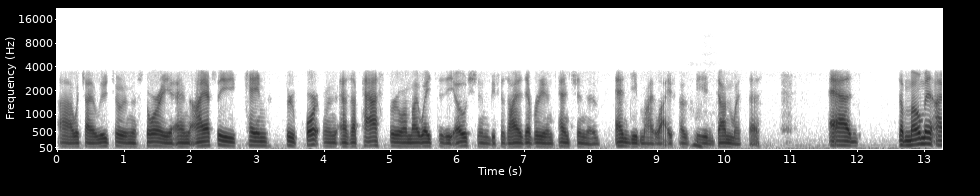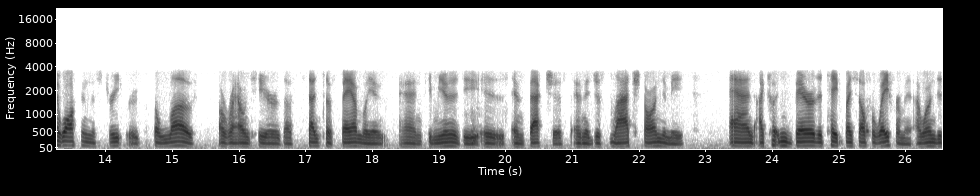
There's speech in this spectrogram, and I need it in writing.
uh, which I allude to in the story, and I actually came through Portland as a pass through on my way to the ocean because I had every intention of ending my life, of hmm. being done with this. And the moment I walked in the street roots, the love around here, the sense of family and, and community is infectious and it just latched onto me. And I couldn't bear to take myself away from it. I wanted to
